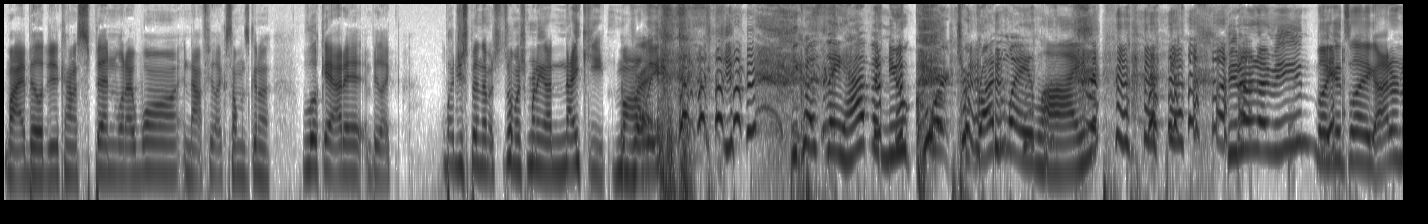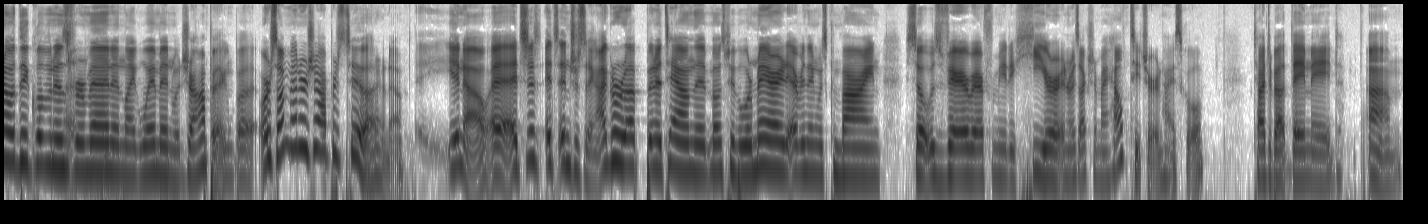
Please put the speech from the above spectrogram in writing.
my ability to kind of spend what I want and not feel like someone's gonna look at it and be like. Why'd you spend that much, so much money on Nike, Molly? Right. because they have a new court to runway line. you know what I mean? Like Yeah. it's like I don't know what the equivalent is for men and like women with shopping, but or some men are shoppers too. I don't know. You know, it's just it's interesting. I grew up in a town that most people were married, everything was combined, so it was very rare for me to hear. And it was actually my health teacher in high school talked about they made um,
